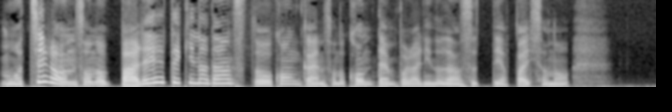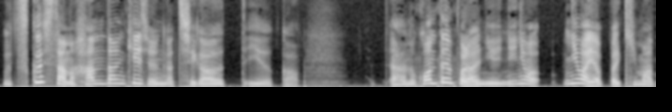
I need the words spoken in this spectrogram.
もちろんそのバレエ的なダンスと今回のそのコンテンポラリーのダンスってやっぱりその美しさの判断基準が違うっていうかあのコンテンポラリーにはにはやっぱり決まっ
